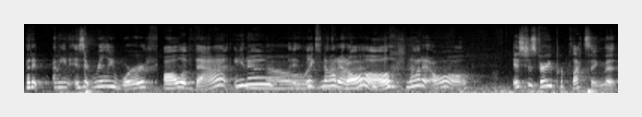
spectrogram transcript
But it, I mean, is it really worth all of that? You know, no, like not, not at all. Not at all. It's just very perplexing that.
